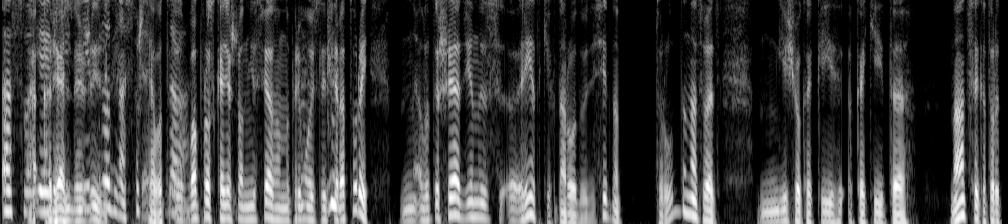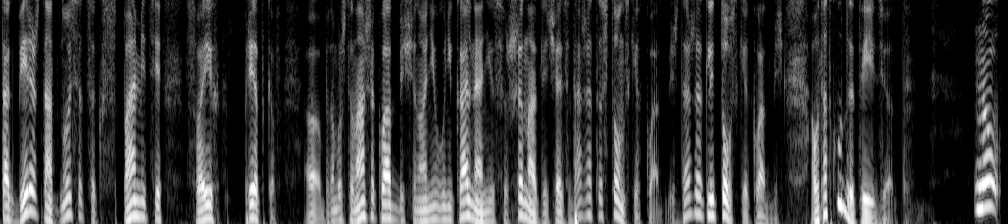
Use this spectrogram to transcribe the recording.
о своей о, реальной жизни. жизни. Слушайте, а вот э, да. вопрос, конечно, он не связан напрямую с литературой. Латыши один из э, редких народов. Действительно, трудно назвать еще какие, какие-то нации, которые так бережно относятся к памяти своих предков. Э, потому что наши кладбища, ну, они уникальны, они совершенно отличаются даже от эстонских кладбищ, даже от литовских кладбищ. А вот откуда это идет? Ну,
